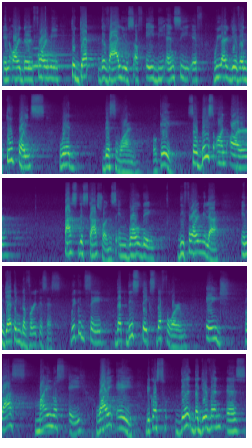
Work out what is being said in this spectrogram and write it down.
in order for me to get the values of A, B, and C if we are given two points with this one. Okay, so based on our past discussions involving the formula in getting the vertices, we could say that this takes the form h plus minus A, why A? Because the, the given is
